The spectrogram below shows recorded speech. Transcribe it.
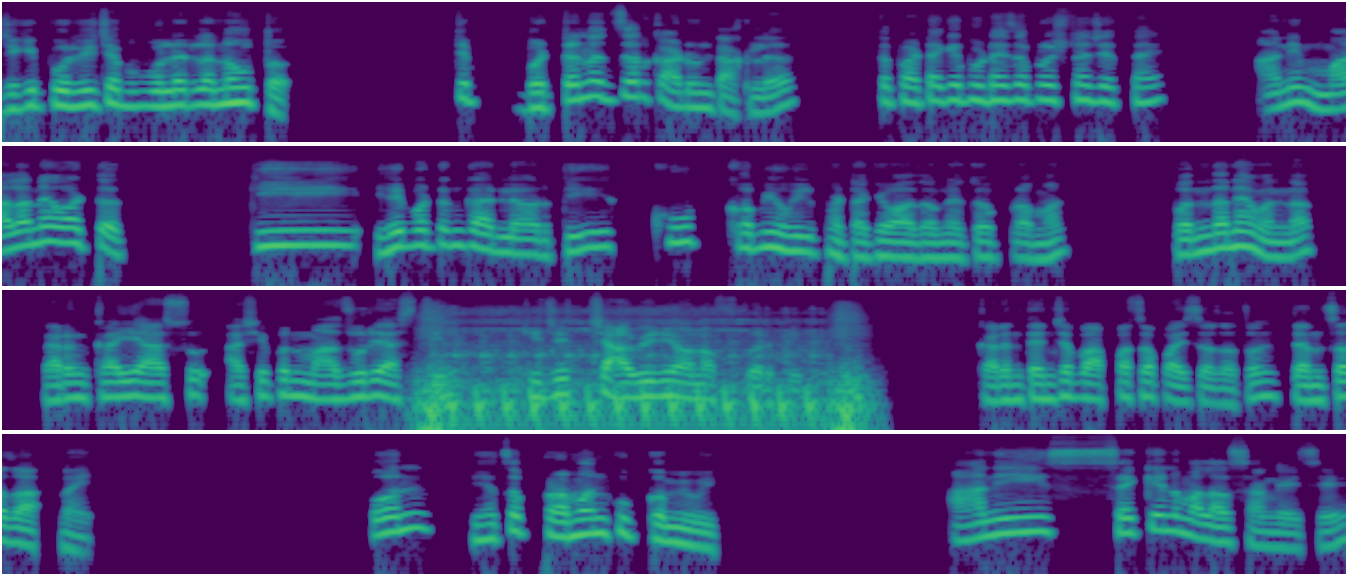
जे की पूर्वीच्या बुलेटला नव्हतं. ते बटनच जर काढून टाकलं तर फटाके फुटायचा प्रश्नच येत नाही. आणि मला नाही वाटत की हे बटन काढल्यावरती खूप कमी होईल फटाके वाजवण्याचं प्रमाण. बंद नाही म्हणणार. कारण काही असो असे पण माजुरे असतील की जे चावीने ऑन ऑफ करतील. कारण त्यांच्या बापाचा पैसा जातो आणि त्यांचा जात नाही. पण ह्याचं प्रमाण खूप कमी होईल. आणि सेकंड मला सांगायचंय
